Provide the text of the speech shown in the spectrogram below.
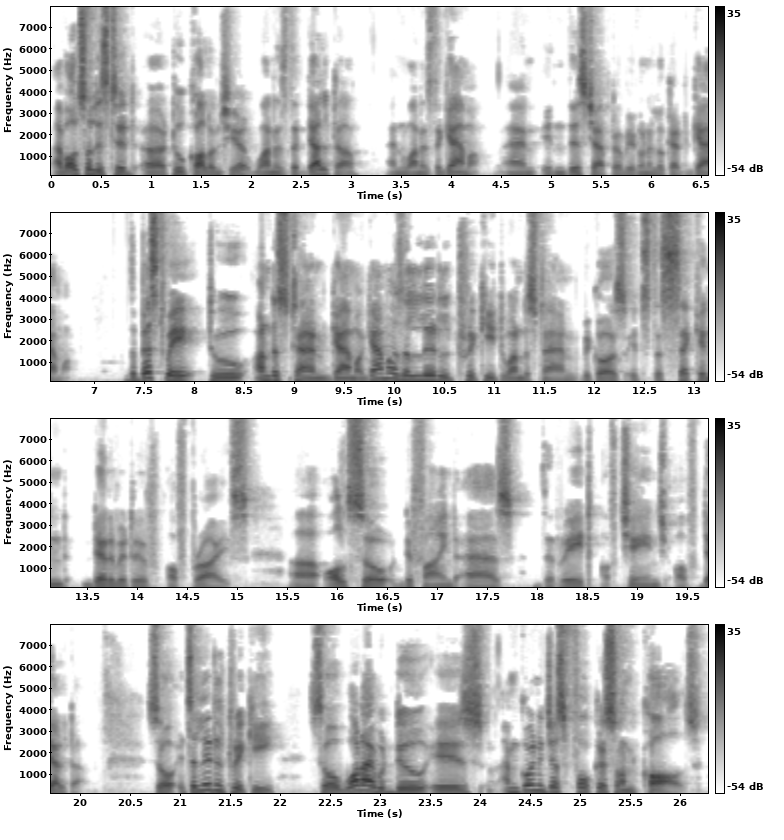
I've also listed uh, two columns here. One is the delta and one is the gamma. And in this chapter, we're going to look at gamma. The best way to understand gamma, gamma is a little tricky to understand because it's the second derivative of price, uh, also defined as the rate of change of delta. So it's a little tricky. So what I would do is I'm going to just focus on calls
